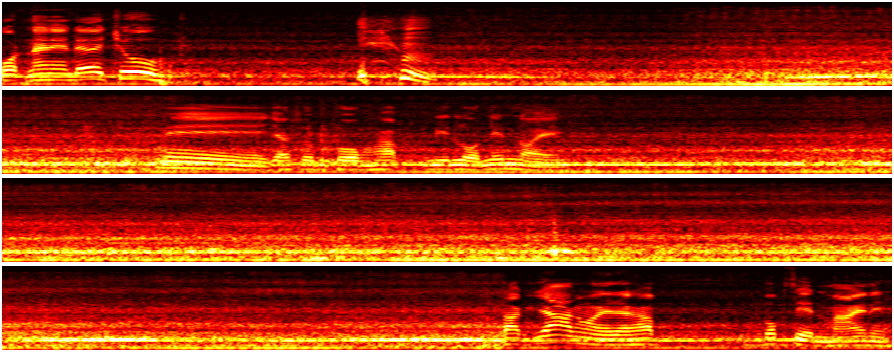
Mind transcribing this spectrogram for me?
กดในเด้อชู นี่จ้าสมพงครับ มีโหลดนิดหน่อย ตักยากหน่อยนะครับพวกเศษไม้นี่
